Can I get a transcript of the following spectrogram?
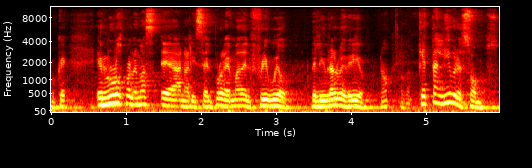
¿ok? En uno de los problemas eh, analicé el problema del free will, del libre albedrío. ¿no? ¿Qué tan libres somos?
